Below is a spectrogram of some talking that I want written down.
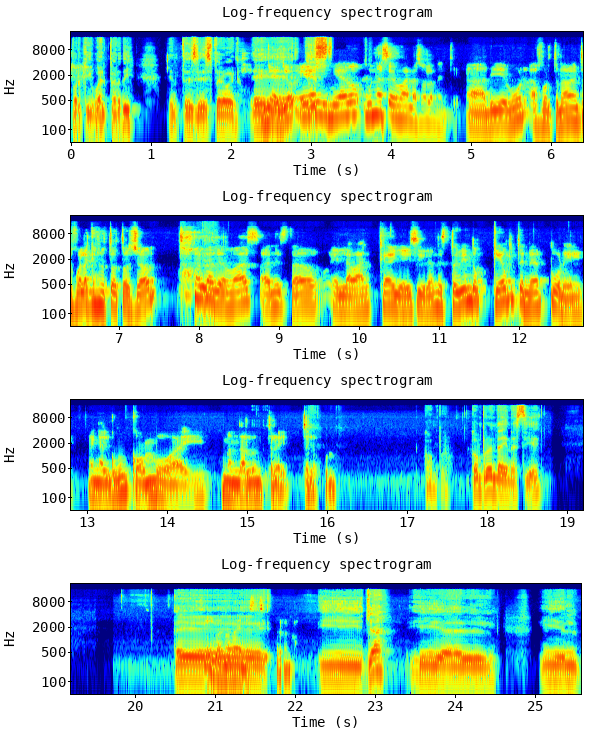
porque igual perdí. Entonces, pero bueno. Mira, yo he eh, alineado una semana solamente a DJ Moore. Afortunadamente fue la que anotó touchdown. Todas las demás han estado en la banca y ahí seguirán. Estoy viendo qué obtener por él en algún combo ahí, mandarlo en trade, te lo juro. Compro. Compro en Dynasty, ¿eh? Eh, y ya, y el, y el,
